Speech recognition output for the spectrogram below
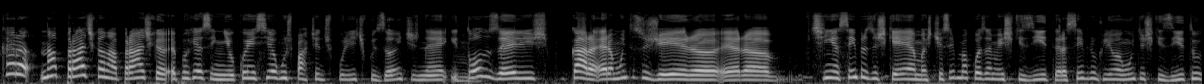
Cara, na prática, na prática, é porque assim, eu conheci alguns partidos políticos antes, né? E todos eles, cara, era muita sujeira, era. Tinha sempre os esquemas, tinha sempre uma coisa meio esquisita, era sempre um clima muito esquisito.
